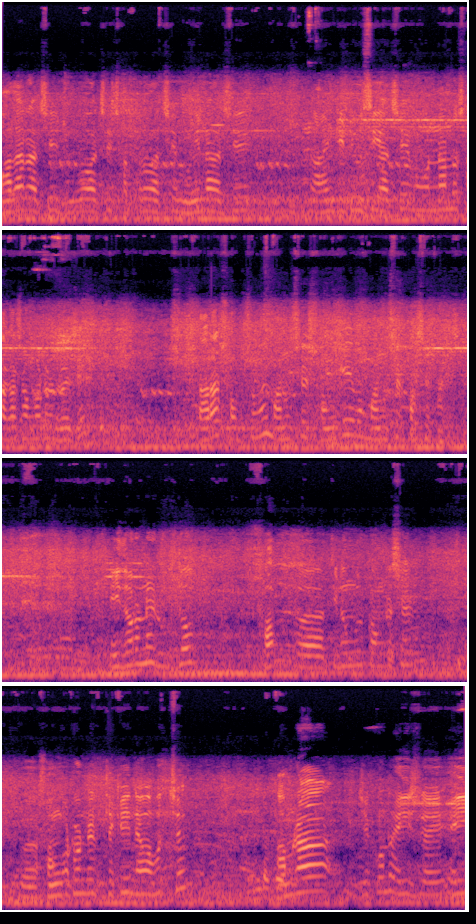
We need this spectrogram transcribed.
মাদার আছে, যুব আছে, ছাত্র আছে, মহিলা আছে আইনটিটিউসি আছে এবং অন্যান্য শাখা সংগঠন রয়েছে, তারা সবসময় মানুষের সঙ্গে এবং মানুষের পাশে থাকছে। এই ধরনের উদ্যোগ সব তৃণমূল কংগ্রেসের সংগঠনের থেকেই নেওয়া হচ্ছে। আমরা যে কোনো এই এই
